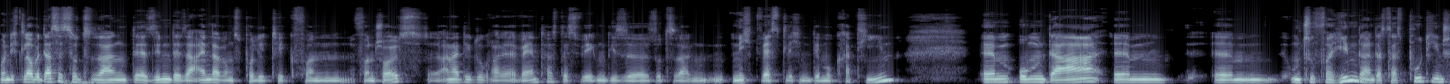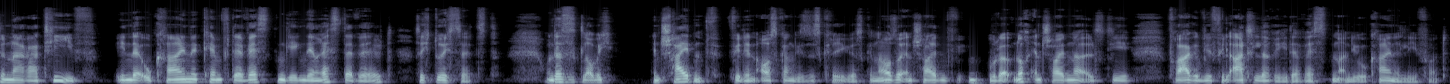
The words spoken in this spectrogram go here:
Und ich glaube, das ist sozusagen der Sinn dieser Einladungspolitik von, von Scholz, Anna, die du gerade erwähnt hast, deswegen diese sozusagen nicht westlichen Demokratien, ähm, um da, ähm, ähm, um zu verhindern, dass das putinsche Narrativ in der Ukraine kämpft der Westen gegen den Rest der Welt sich durchsetzt. Und das ist, glaube ich, entscheidend für den Ausgang dieses Krieges. Genauso entscheidend oder noch entscheidender als die Frage, wie viel Artillerie der Westen an die Ukraine liefert.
